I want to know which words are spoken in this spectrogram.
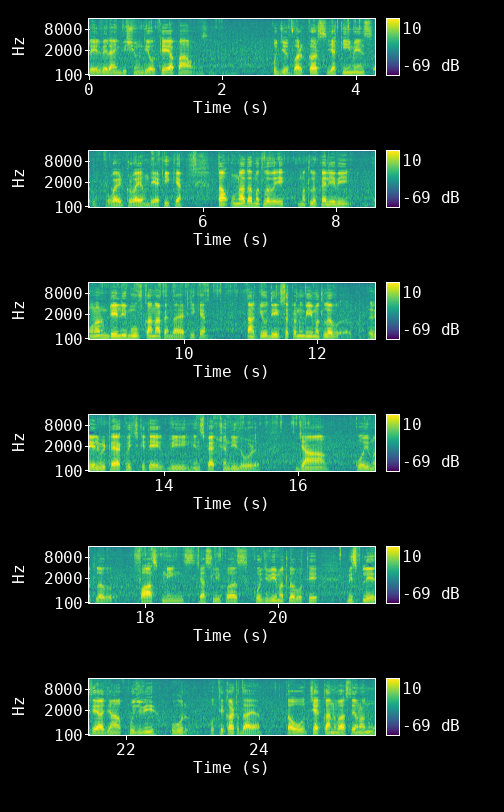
ਰੇਲਵੇ ਲਾਈਨ ਵਿਸ਼ੀ ਹੁੰਦੀ ਹੈ ਉੱਥੇ ਆਪਾਂ ਕੁਝ ਵਰਕਰਸ ਜਾਂ ਕੀਮੈਨਸ ਪ੍ਰੋਵਾਈਡ ਕਰਵਾਏ ਹੁੰਦੇ ਆ, ਠੀਕ ਹੈ ਤਾਂ ਉਹਨਾਂ ਦਾ ਮਤਲਬ ਇੱਕ, ਮਤਲਬ ਕਹ ਲਈਏ ਵੀ ਉਹਨਾਂ ਨੂੰ ਡੇਲੀ ਮੂਵ ਕਰਨਾ ਪੈਂਦਾ ਹੈ ਠੀਕ ਹੈ ਤਾਂ ਕਿ ਉਹ ਦੇਖ ਸਕਣ ਵੀ ਮਤਲਬ ਰੇਲਵੇ ਟਰੈਕ ਵਿੱਚ ਕਿਤੇ ਵੀ ਇਨਸਪੈਕਸ਼ਨ ਦੀ ਲੋੜ ਜਾਂ ਕੋਈ ਮਤਲਬ ਫਾਸਟਨਿੰਗਸ ਜਾਂ ਸਲੀਪਰਸ ਕੁਝ ਵੀ ਮਤਲਬ ਉੱਥੇ ਮਿਸਪਲੇਸ ਆ ਜਾਂ ਕੁਝ ਵੀ ਹੋਰ ਉੱਥੇ ਘਟਦਾ ਆ, ਤਾਂ ਉਹ ਚੈੱਕ ਕਰਨ ਵਾਸਤੇ ਉਹਨਾਂ ਨੂੰ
